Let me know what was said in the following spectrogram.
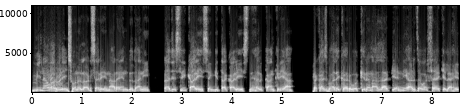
मीना वारुळे सोनल अडसरे नारायण दुधाने राजश्री काळे संगीता काळे स्नेहल कांकरिया प्रकाश भालेकर व किरण आल्लाट यांनी अर्जावर सह्या केल्या आहेत.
